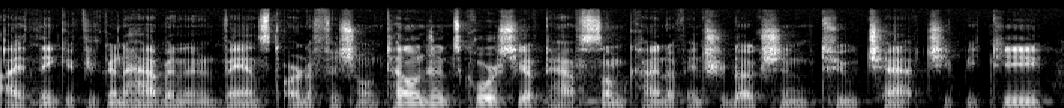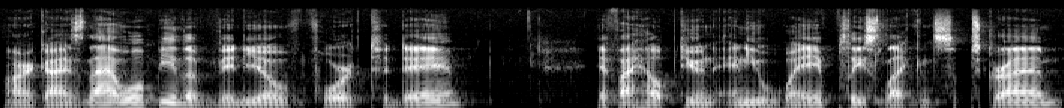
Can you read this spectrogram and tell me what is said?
I think if you're going to have an advanced artificial intelligence course, you have to have some kind of introduction to ChatGPT. All right, guys, that will be the video for today. If I helped you in any way, please like and subscribe.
